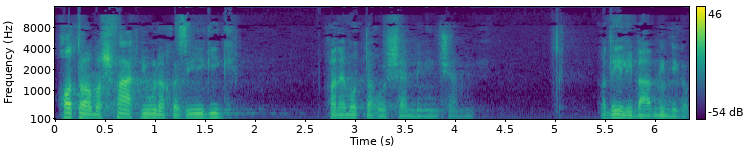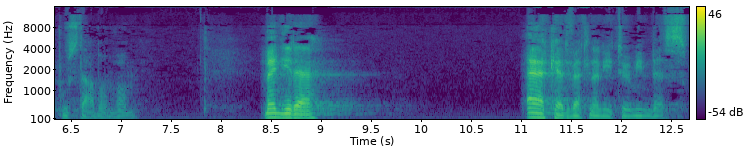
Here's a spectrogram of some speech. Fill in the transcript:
hatalmas fák nyúlnak az égig, hanem ott, ahol semmi nincsen. A déli báb mindig a pusztában van. Mennyire elkedvetlenítő mindez.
